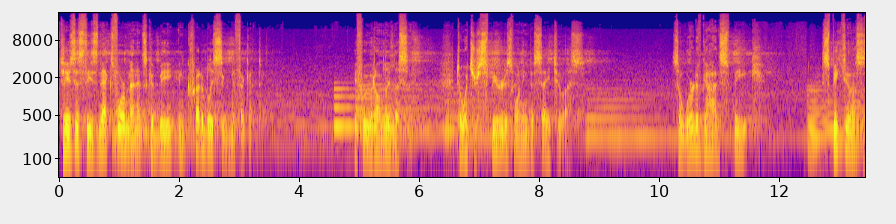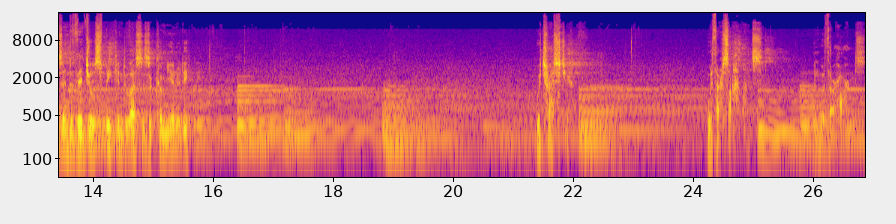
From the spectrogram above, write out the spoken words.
Jesus, these next four minutes could be incredibly significant if we would only listen to what your Spirit is wanting to say to us. So, Word of God, speak. Speak to us as individuals, speak into us as a community. We trust you with our silence and with our hearts.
